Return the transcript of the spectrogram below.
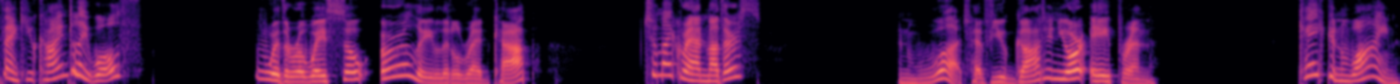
Thank you kindly, Wolf, Whither away so early, little Red Cap? To my grandmother's. And what have you got in your apron? Cake and wine.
